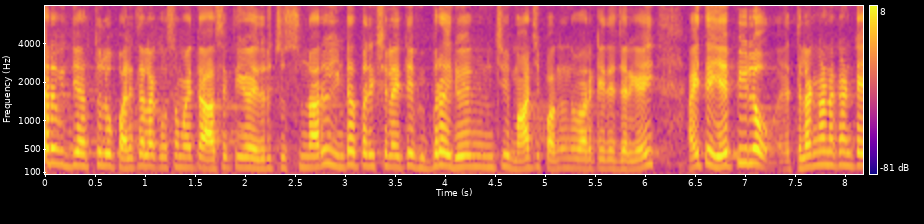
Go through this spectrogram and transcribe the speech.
ఇంటర్ విద్యార్థులు ఫలితాల కోసం అయితే ఆసక్తిగా ఎదురు చూస్తున్నారు ఇంటర్ పరీక్షలు అయితే ఫిబ్రవరి ఇరవై నుంచి మార్చి పంతొమ్మిది వరకు అయితే జరిగాయి. అయితే ఏపీలో తెలంగాణ కంటే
